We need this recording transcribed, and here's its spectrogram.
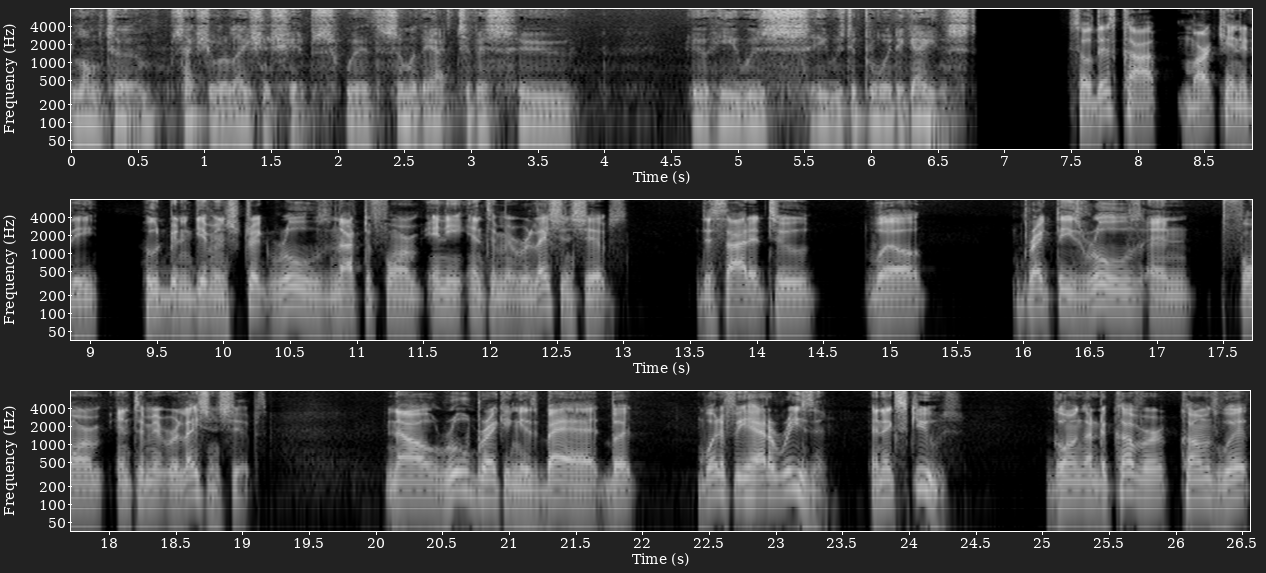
long term sexual relationships with some of the activists who who he was he was deployed against. So this cop, Mark Kennedy, who'd been given strict rules not to form any intimate relationships, decided to, well, break these rules and form intimate relationships. Now, rule breaking is bad, but what if he had a reason, an excuse? Going undercover comes with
